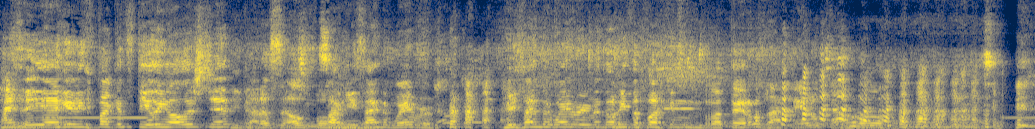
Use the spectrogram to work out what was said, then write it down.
I say, yeah, he's fucking stealing all this shit. He got a cell phone. Fuck, he signed the waiver. he signed the waiver even though he's a fucking ratero. Ratero, cabrón.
